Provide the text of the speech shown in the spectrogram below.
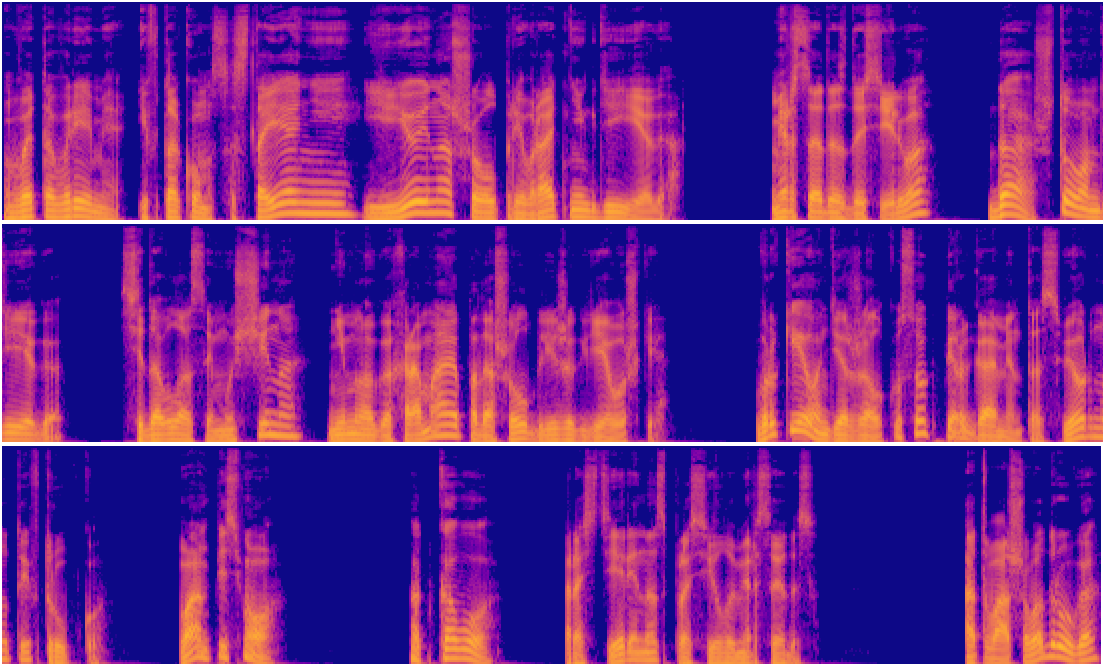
В это время и в таком состоянии ее и нашел привратник Диего. «Мерседес де Сильва?» «Да, что вам, Диего?» Седовласый мужчина, немного хромая, подошел ближе к девушке. В руке он держал кусок пергамента, свернутый в трубку. «Вам письмо». «От кого?» — растерянно спросила Мерседес. «От вашего друга».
